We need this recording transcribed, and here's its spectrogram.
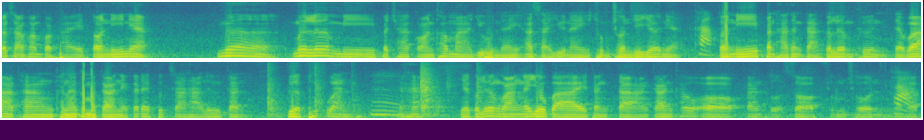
รักษาความปลอดภัยตอนนี้เนี่ยเมื่อเมื่อเริ่มมีประชากรเข้ามาอยู่ในอาศัยอยู่ในชุมชนเยอะๆเนี่ย ค่ะ ตอนนี้ปัญหาต่างๆก็เริ่มขึ้น แต่ว่าทางคณะกรรมการเนี่ยก็ได้ปรึกษาหารือกันเกือบทุกวันอืม นะฮะเกี่ยวกับเรื่องวางนโยบายต่างๆ การเข้าออกการตรวจสอบชุมชนค่ะ นะครับ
